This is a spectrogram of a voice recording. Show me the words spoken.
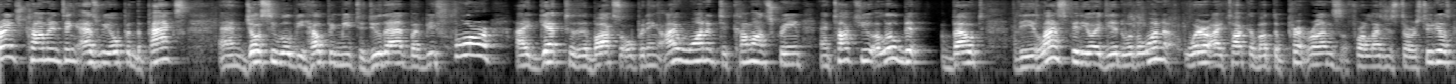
French commenting as we open the packs, and Josie will be helping me to do that. But before I get to the box opening, I wanted to come on screen and talk to you a little bit about the last video I did, with the one where I talk about the print runs for Legend Story Studios.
